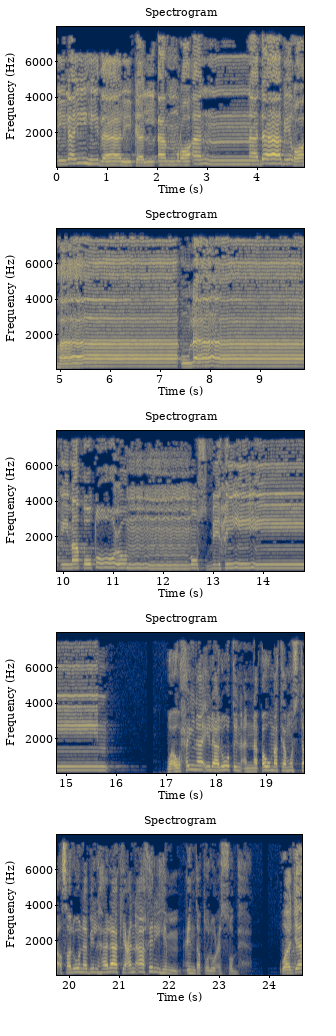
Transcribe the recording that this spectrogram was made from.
إِلَيْهِ ذَٰلِكَ الْأَمْرَ أَنَّ دَابِرَ هَٰؤُلَاءِ مَقْطُوعٌ مُّصْبِحِينَ. وأوحينا إلى لوط أن قومك مستأصلون بالهلاك عن آخرهم عند طلوع الصبح. وَجَاءَ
